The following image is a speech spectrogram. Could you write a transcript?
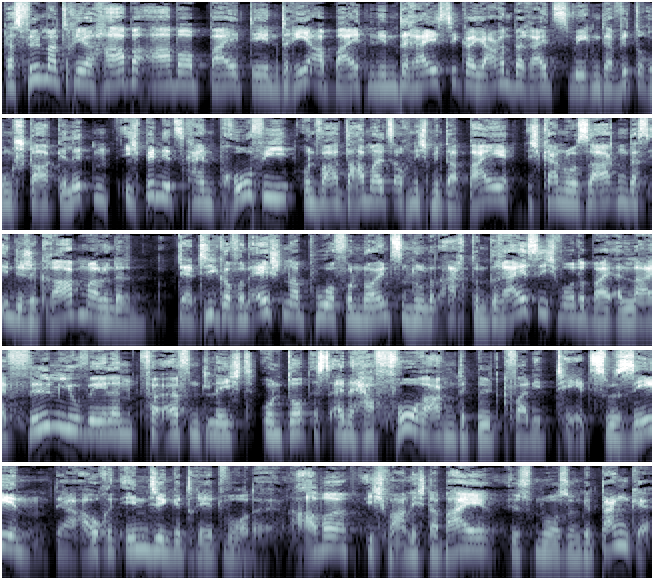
Das Filmmaterial habe aber bei den Dreharbeiten in den 30er Jahren bereits wegen der Witterung stark gelitten. Ich bin jetzt kein Profi und war damals auch nicht mit dabei. Ich kann nur sagen, das indische Grabmal und der Der Tiger von Eschnapur von 1938 wurde bei Alive Filmjuwelen veröffentlicht und dort ist eine hervorragende Bildqualität zu sehen, der auch in Indien gedreht wurde. Aber ich war nicht dabei, ist nur so ein Gedanke.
